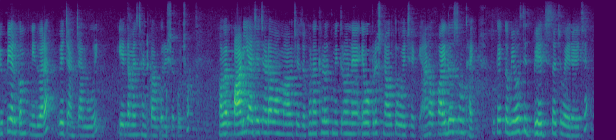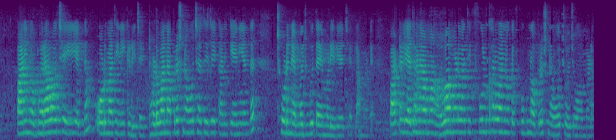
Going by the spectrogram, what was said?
યુપીએલ કંપની દ્વારા વેચાણ ચાલુ હોય એ તમે છંટકાવ કરી શકો છો. હવે પાળિયા જે ચડાવવામાં આવે છે, તો ઘણા ખેડૂત મિત્રોને એવો પ્રશ્ન આવતો હોય છે કે આનો ફાયદો શું થાય? તો કંઈક તો વ્યવસ્થિત ભેજ સચવાઈ રહે છે. પાણીનો ભરાવો છે એ એકદમ ઓળમાંથી નીકળી જાય. ઢળવાના પ્રશ્ન ઓછા થઈ જાય કારણ કે એની અંદર છોડને મજબૂતાઈ મળી રહે છે એટલા માટે. પાટલિયા ધાણામાં હવા મળવાથી ફૂલ ખરવાનો કે ફૂગનો પ્રશ્ન ઓછો જોવા મળે.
